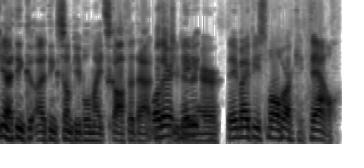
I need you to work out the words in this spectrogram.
yeah, I think I think some people might scoff at that Well, they're- due to maybe- They might be small market now.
